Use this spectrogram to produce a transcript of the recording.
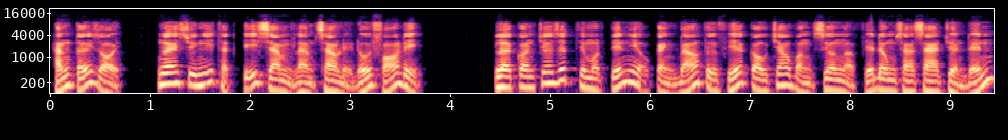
hắn tới rồi. Ngươi hãy suy nghĩ thật kỹ xem làm sao để đối phó đi. Lời còn chưa dứt thì một tín hiệu cảnh báo từ phía cầu treo bằng xương ở phía đông xa xa chuyển đến.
